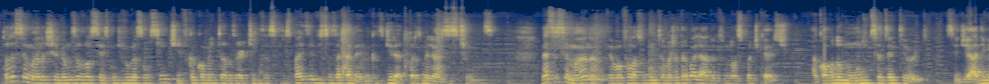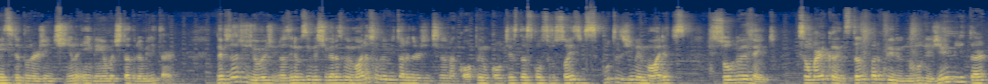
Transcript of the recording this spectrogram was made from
Toda semana chegamos a vocês com divulgação científica comentando os artigos das principais revistas acadêmicas direto para os melhores streams. Nessa semana eu vou falar sobre um tema já trabalhado aqui no nosso podcast, a Copa do Mundo de 78, sediada e vencida pela Argentina em meio a uma ditadura militar. No episódio de hoje, nós iremos investigar as memórias sobre a vitória da Argentina na Copa em um contexto das construções e disputas de memórias sobre o evento, que são marcantes tanto para o período no regime militar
